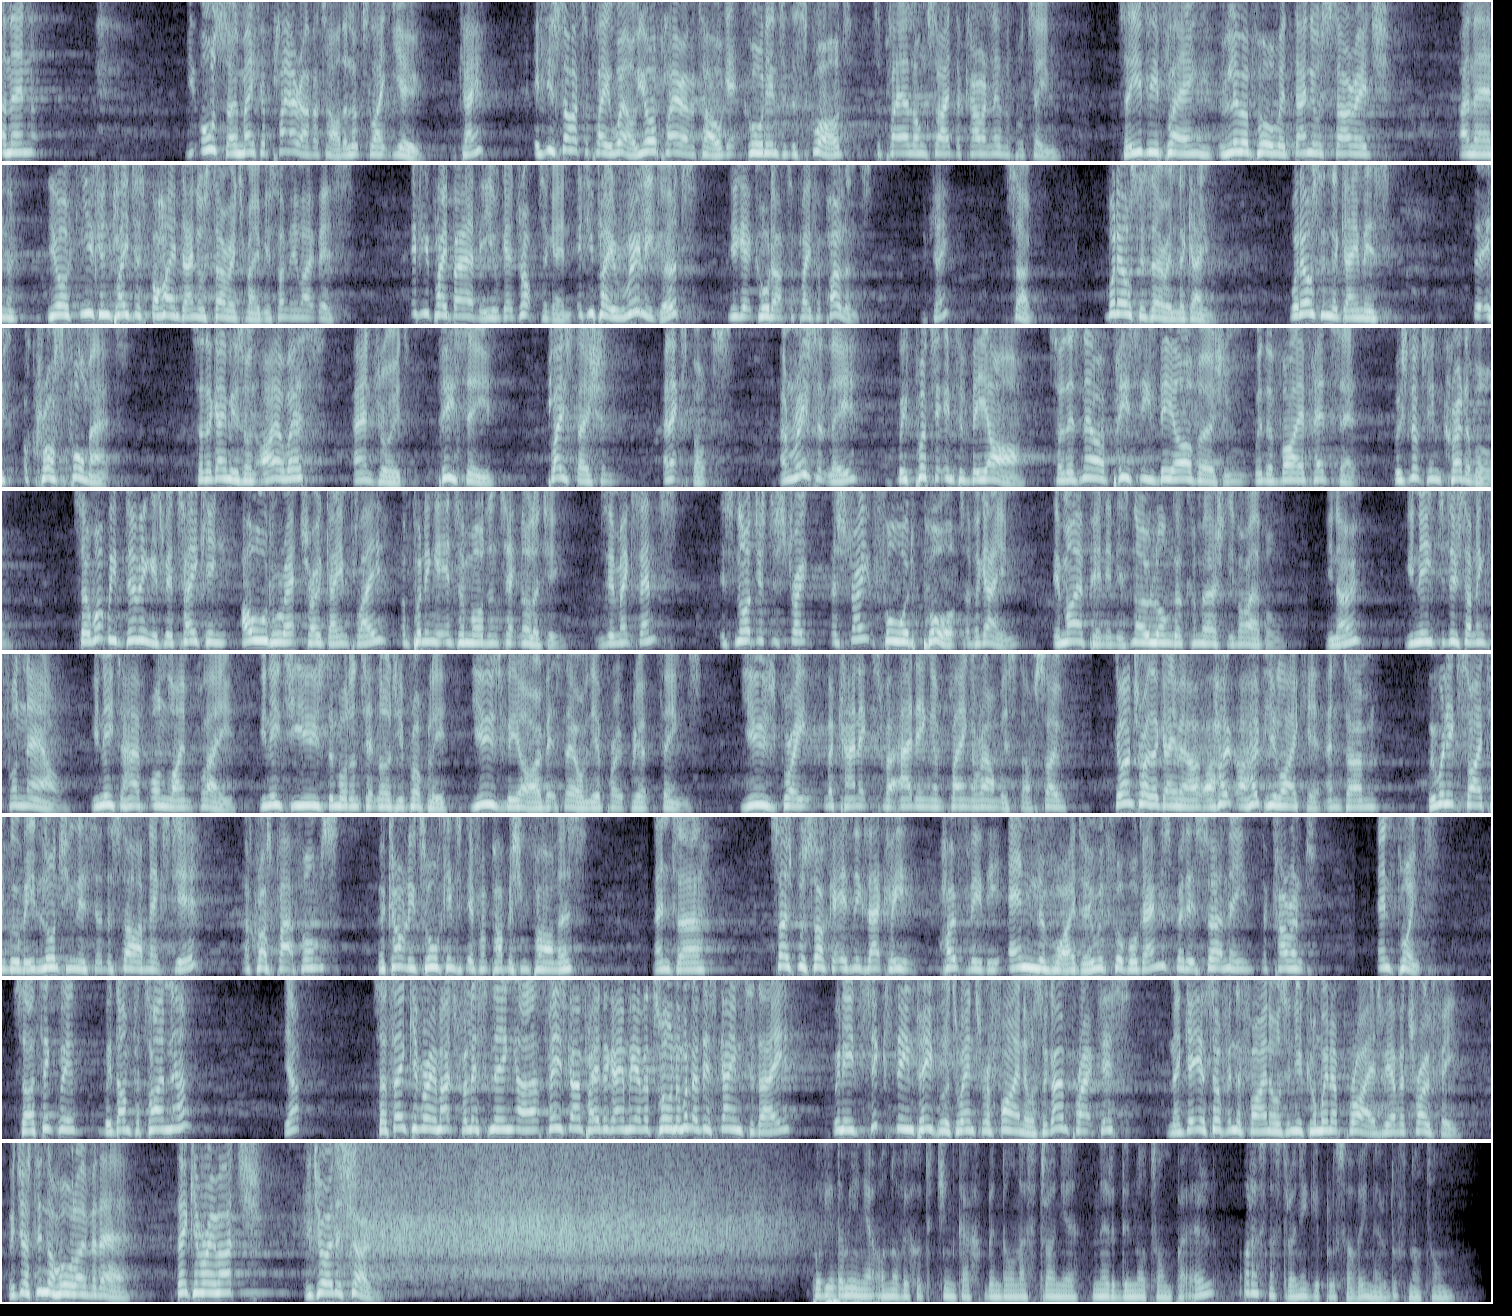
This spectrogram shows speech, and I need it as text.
And then you also make a player avatar that looks like you. Okay? If you start to play well, your player avatar will get called into the squad to play alongside the current Liverpool team. So you'd be playing Liverpool with Daniel Sturridge, and then you can play just behind Daniel Sturridge, maybe, something like this. If you play badly, you get dropped again. If you play really good, you get called up to play for Poland. Okay? So, what else is there in the game? What else in the game is, is across formats? So the game is on iOS, Android, PC, PlayStation, and Xbox. And recently, we've put it into VR. So there's now a PC VR version with a Vive headset, which looks incredible. So what we're doing is we're taking old retro gameplay and putting it into modern technology. Does it make sense? It's not just a straight a straightforward port of a game, in my opinion, is no longer commercially viable. You know? You need to do something for now. You need to have online play. You need to use the modern technology properly. Use VR if it's there on the appropriate things. Use great mechanics for adding and playing around with stuff. So go and try the game out. I hope, I hope you like it. And um, we're really excited. We'll be launching this at the start of next year across platforms. We're currently talking to different publishing partners. And uh, Sociable Soccer isn't exactly, hopefully, the end of what I do with football games, but it's certainly the current end point. So I think we're, we're done for time now. Yep. So thank you very much for listening. Uh, please go and play the game. We have a tournament of this game today. We need 16 people to enter a final. So go and practice and then get yourself in the finals and you can win a prize. We have a trophy. We're just in the hall over there. Thank you very much. Enjoy the show. Powiadomienia o nowych odcinkach będą na stronie nerdynocą.pl oraz na stronie gplusowej Nerdów Nocą.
